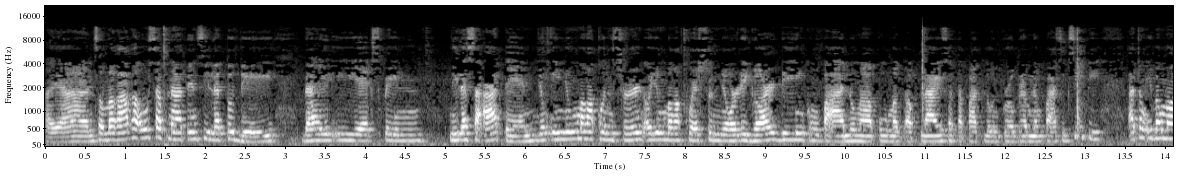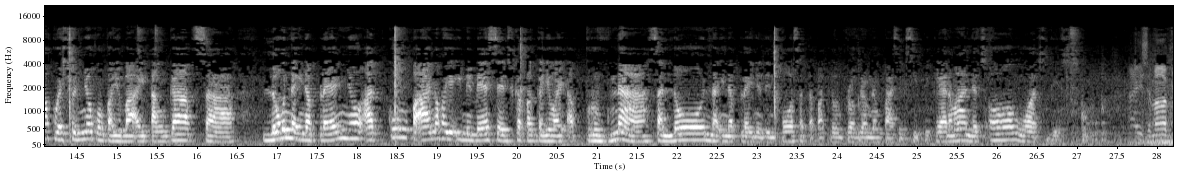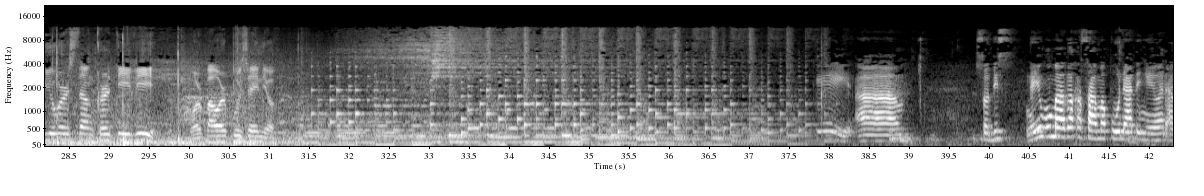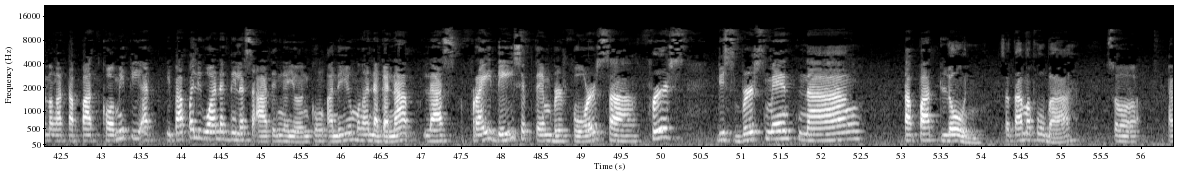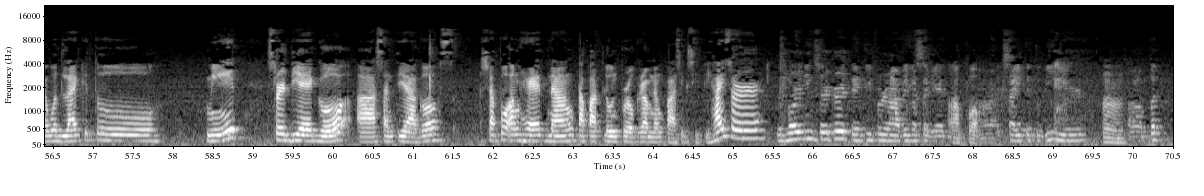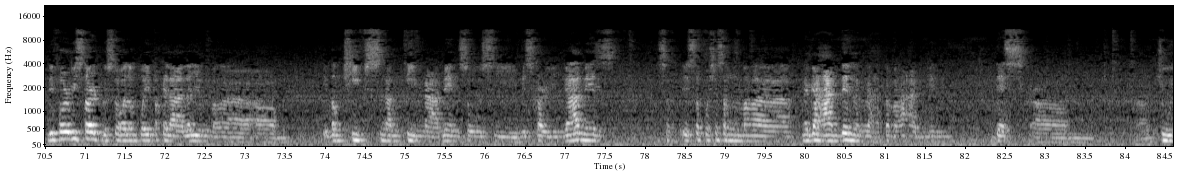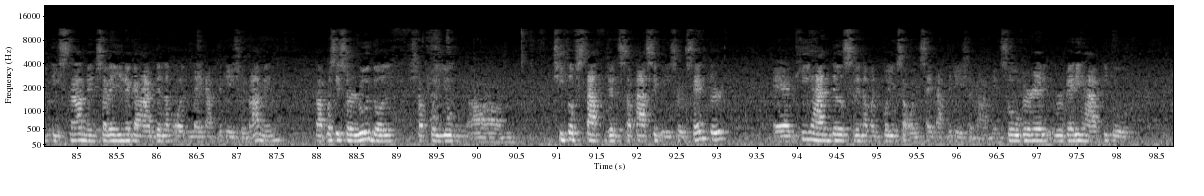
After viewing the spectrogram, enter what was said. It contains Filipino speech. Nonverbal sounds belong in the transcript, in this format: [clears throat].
Ayan. So, makakausap natin sila today dahil i-explain nila sa atin yung inyong mga concern o yung mga question nyo regarding kung paano nga po mag-apply sa Tapat Loan Program ng Pasig City at yung ibang mga question nyo kung kayo ba ay tanggap sa loan na in-apply nyo at kung paano kayo i-message kapag kayo ay approved na sa loan na in-apply nyo din po sa Tapat Loan Program ng Pasig City. Kaya naman, let's all watch this. Hi sa mga viewers ng Kurt TV. More power po sa inyo. Um, so this, ngayong umaga kasama po natin ngayon ang mga tapat committee at ipapaliwanag nila sa atin ngayon kung ano yung mga naganap last Friday, September 4 sa first disbursement ng tapat loan. So tama po ba? So I would like you to meet Sir Diego ah, Santiago. Siya po ang head ng Tapat Loan Program ng Pasig City. Hi, sir! Good morning, Sir Kurt. Thank you for having us again. Apo. Uh, excited to be here. Mm. Um, but before we start, gusto ko lang po ipakilala yung mga um, ibang chiefs ng team namin. So si Miss Carlene Gamez, isa, isa po siya sa mga nag-handle ng lahat ng mga admin desk um, uh, duties namin. Siya rin yung nag-handle ng online application namin. Tapos si Sir Rudolph, siya po yung um, Chief of Staff dyan sa Pasig Research Center. And he handles rin naman po yung sa on-site application namin. So we're, we're very happy to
